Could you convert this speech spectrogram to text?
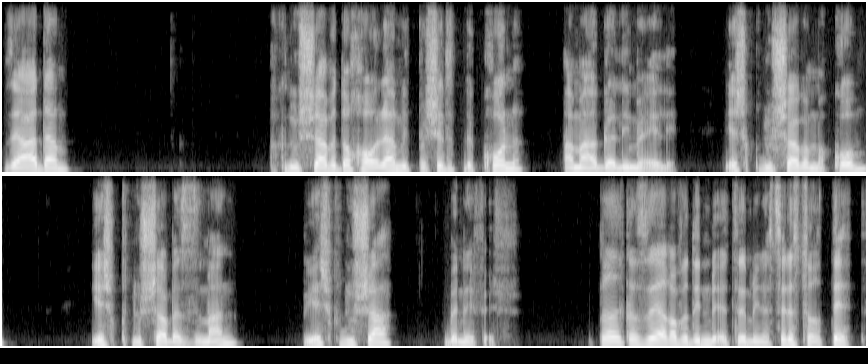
זה האדם. הקדושה בתוך העולם מתפשטת בכל המעגלים האלה. יש קדושה במקום, יש קדושה בזמן, ויש קדושה בנפש. בפרק הזה הרב הדין בעצם מנסה לשרטט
